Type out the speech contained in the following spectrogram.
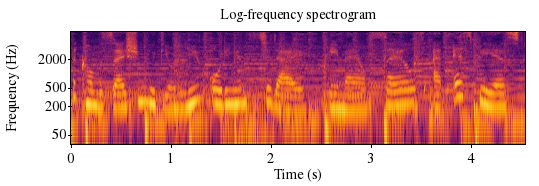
the conversation with your new audience today. Email sales at sbs.com.au.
